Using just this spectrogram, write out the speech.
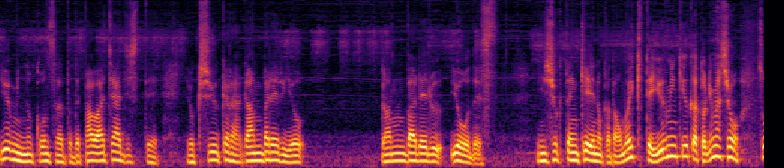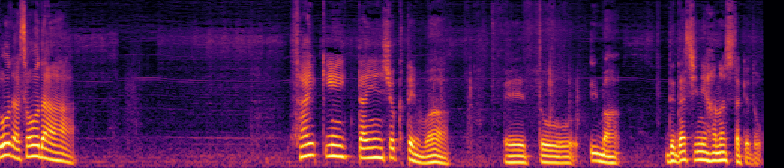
ユーミンのコンサートでパワーチャージして、翌週から頑張れるよ、頑張れるようです。飲食店経営の方思い切って郵便休暇取りましょう。そうだそうだ。最近行った飲食店は、えっ、と、今、出だしに話したけど、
